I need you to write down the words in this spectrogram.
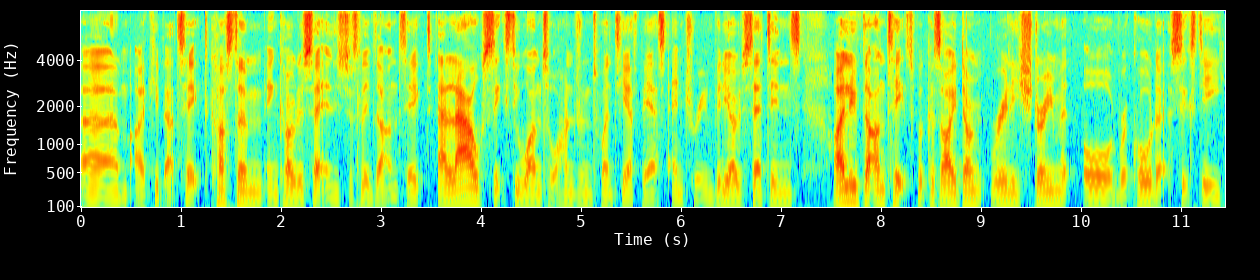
um, I keep that ticked. Custom encoder settings, just leave that unticked. Allow 61 to 120 FPS entry in video settings. I leave that unticked because I don't really stream or record at 60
